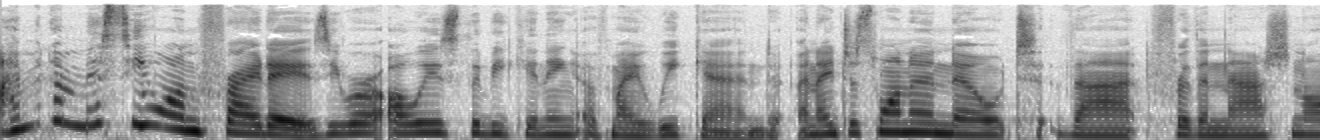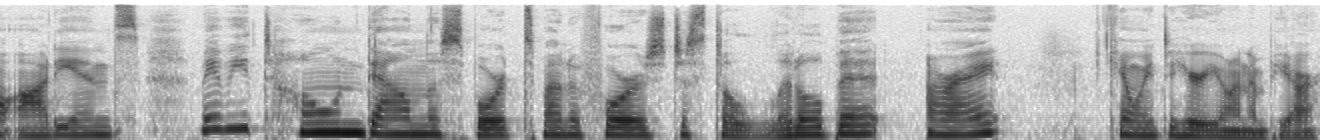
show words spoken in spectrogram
I'm going to miss you on Fridays. You were always the beginning of my weekend. And I just want to note that for the national audience, maybe tone down the sports metaphors just a little bit. All right? Can't wait to hear you on NPR.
